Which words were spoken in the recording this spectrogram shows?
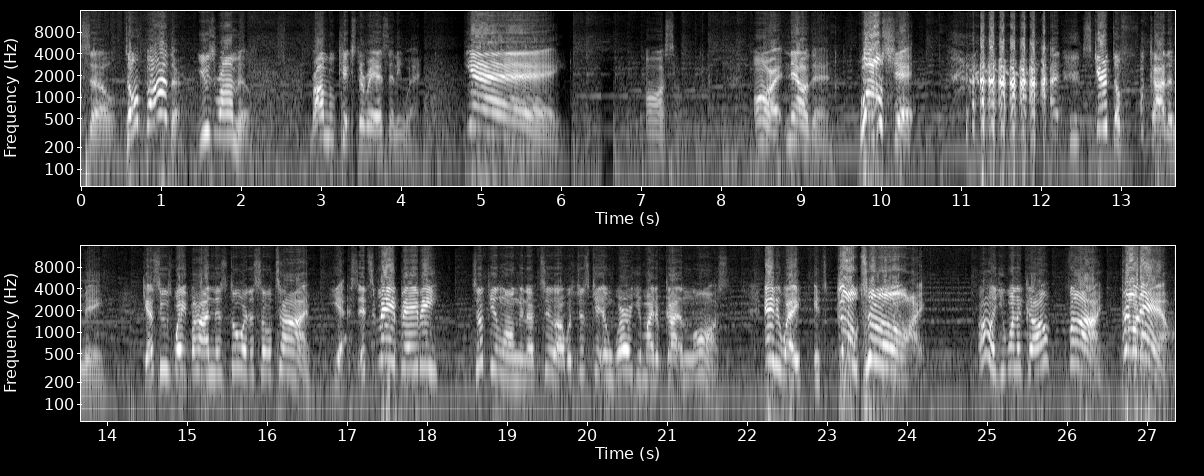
So don't bother. Use Ramuh. Ramuh kicks their ass anyway. Yay! Awesome. Alright, now then. Whoa, shit! Scared the fuck out of me. Guess who's waiting behind this door this whole time? Yes, it's me, baby! Took you long enough, too. I was just getting worried you might have gotten lost. Anyway, it's go time! Oh, you want to go? Fine. Throw down!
